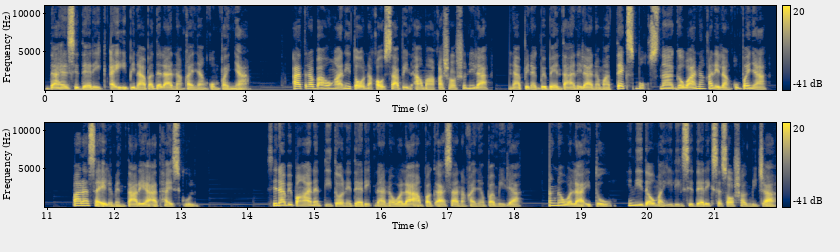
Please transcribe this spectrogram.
dahil si Derek ay ipinapadala ng kanyang kumpanya. At trabaho nga nito na kausapin ang mga kasosyo nila na pinagbebentahan nila ng mga textbooks na gawa ng kanilang kumpanya para sa elementarya at high school. Sinabi pa nga ng tito ni Derek na nawala ang pag-asa ng kanyang pamilya nang nawala ito. Hindi daw mahilig si Derek sa social media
